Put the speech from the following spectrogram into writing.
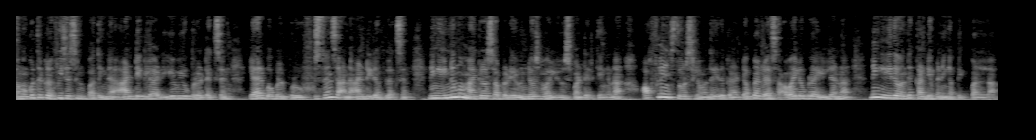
அவங்க கொடுத்துருக்க ஃபீச்சர்ஸ்னு பார்த்தீங்கன்னா anti glare UV protection air bubble proof distance and anti reflection நீங்கள் இன்னமும் மைக்ரோசாஃப்டோட விண்டோஸ் மொபைல் யூஸ் பண்ணிட்டு இருக்கீங்கன்னா ஆஃப்லைன் ஸ்டோர்ஸில் வந்து இதுக்கான டெம்பர் கிளாஸ் அவைலபிளாக இல்லைன்னா நீங்கள் இதை வந்து கண்டிப்பாக நீங்கள் பிக் பண்ணலாம்.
